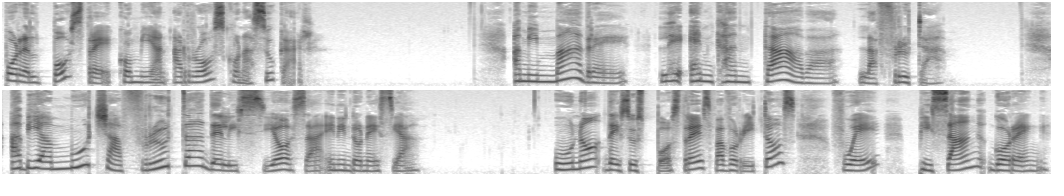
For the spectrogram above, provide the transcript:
por el postre comían arroz con azúcar. A mi madre le encantaba la fruta. Había mucha fruta deliciosa en Indonesia. Uno de sus postres favoritos fue pisang goreng,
